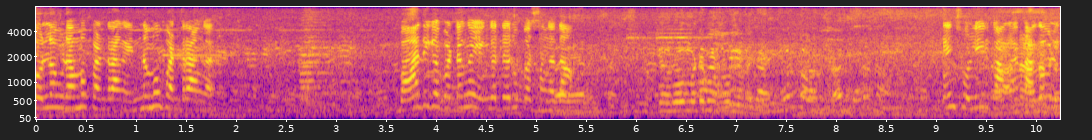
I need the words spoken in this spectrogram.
சொல்ல விடாம பண்றாங்க. இன்னமும் பண்றாங்க. பாதிக்கப்பட்டவங்க எங்க தெரு பசங்க தான். சொல்லியிருக்காங்க. தகவல்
